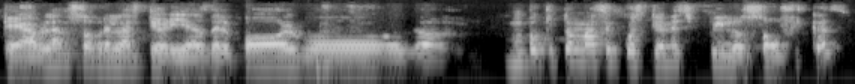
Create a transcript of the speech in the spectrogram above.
que hablan sobre las teorías del polvo, lo- un poquito más en cuestiones filosóficas,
